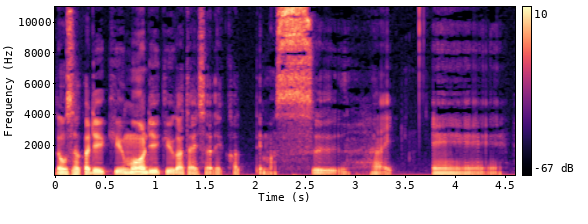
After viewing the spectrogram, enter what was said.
で、大阪琉球も琉球が大差で勝ってます。はい。えー、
